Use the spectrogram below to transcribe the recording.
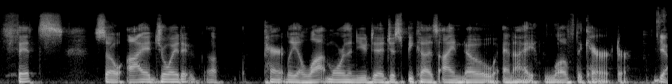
fits. So I enjoyed it uh, apparently a lot more than you did just because I know and I love the character. Yeah.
